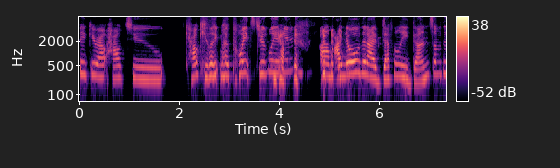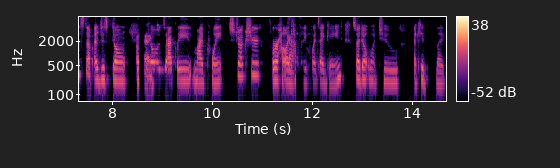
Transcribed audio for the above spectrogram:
figure out how to calculate my points truthfully Yeah. here. Um, I know that I've definitely done some of this stuff. I just don't Okay. know exactly my point structure or how like how many points I gained. So I don't want to. I could like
